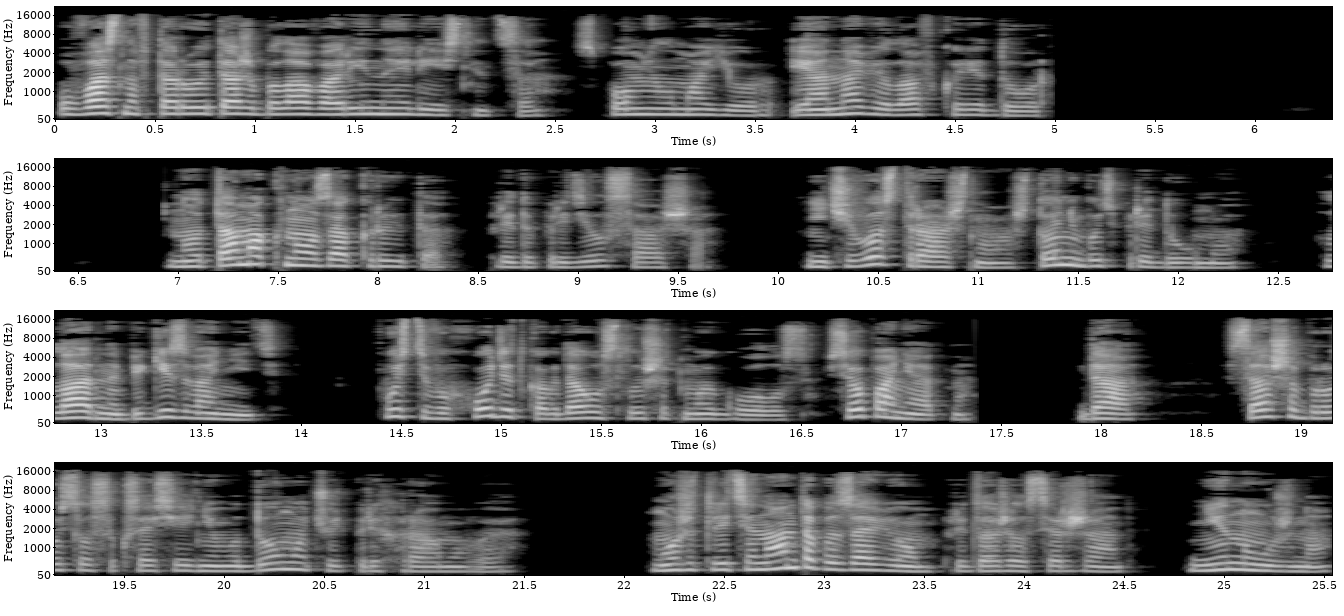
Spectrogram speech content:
«У вас на второй этаж была аварийная лестница», — вспомнил майор, и она вела в коридор. «Но там окно закрыто», – предупредил Саша. «Ничего страшного, что-нибудь придумаю. Ладно, беги звонить. Пусть выходит, когда услышит мой голос. Все понятно?» «Да». Саша бросился к соседнему дому, чуть прихрамывая. «Может, лейтенанта позовем?» – предложил сержант. «Не нужно.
